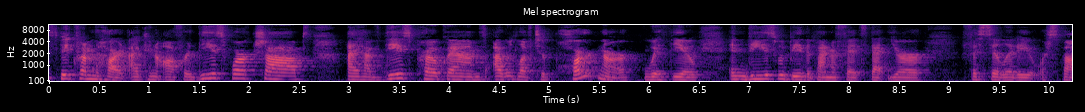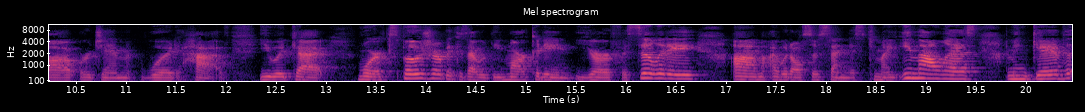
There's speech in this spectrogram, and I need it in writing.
speak from the heart. I can offer these workshops. I have these programs. I would love to partner with you, and these would be the benefits that your facility or spa or gym would have. You would get more exposure because I would be marketing your facility. Um, I would also send this to my email list. I mean, give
